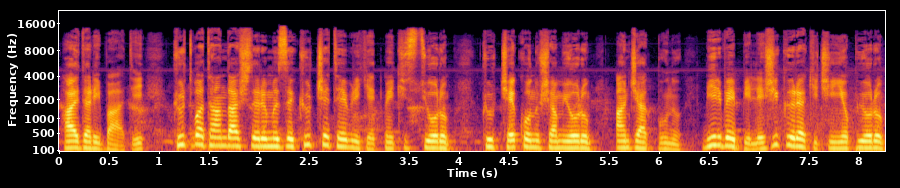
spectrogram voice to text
Haydar İbadi, Kürt vatandaşlarımızı Kürtçe tebrik etmek istiyorum. Kürtçe konuşamıyorum ancak bunu bir ve birleşik Irak için yapıyorum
